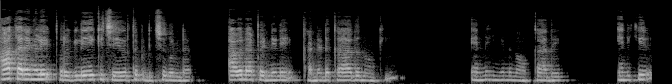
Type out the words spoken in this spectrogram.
ആ കരങ്ങളെ പുറകിലേക്ക് ചേർത്ത് പിടിച്ചുകൊണ്ട് അവൻ ആ പെണ്ണിനെ കണ്ണെടുക്കാതെ നോക്കി. എന്നെ ഇങ്ങനെ നോക്കാതെ എനിക്ക്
